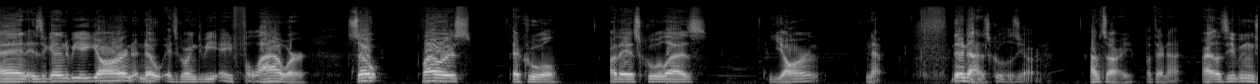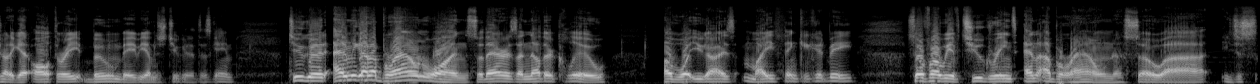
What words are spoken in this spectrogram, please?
And is it going to be a yarn? No, it's going to be a flower. So flowers, they're cool. Are they as cool as yarn? No, they're not as cool as yarn. I'm sorry, but they're not. All right, let's see if we can try to get all three. Boom, baby. I'm just too good at this game. Too good. And we got a brown one. So there is another clue of what you guys might think it could be. So far, we have two greens and a brown. So uh, you just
